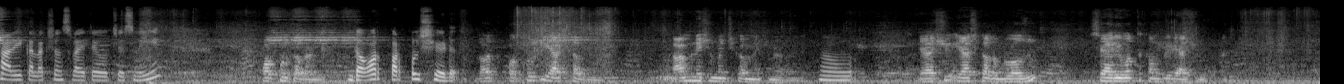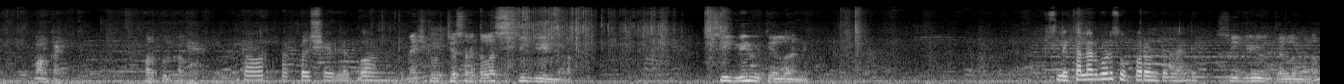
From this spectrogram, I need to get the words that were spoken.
శారీ కలెక్షన్స్లో అయితే వచ్చేసినాయి. పర్పుల్ కలర్ అండి. Dark purple shade. డార్క్ పర్పుల్కి యాష్ కలర్ అండి కాంబినేషన్ మంచి కాంబినేషన్ అండి ash ash colour blouse sari మొత్తం కంప్లీట్ యాష్ ఉంటుంది వంకాయ. Purple colour dark purple shade బాగుంది. నెక్స్ట్ వచ్చేసరికల్లా sea green madam. Sea green with yellow అండి. అసలు ఈ కలర్ కూడా సూపర్ ఉంటుందండి. Sea green with yellow madam.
